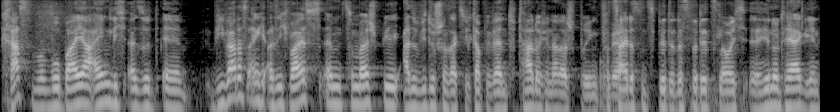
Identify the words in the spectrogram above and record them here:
Krass, wo, wobei ja eigentlich, also äh, wie war das eigentlich? Also ich weiß ähm, zum Beispiel, also wie du schon sagst, ich glaube, wir werden total durcheinander springen. Verzeiht es uns bitte, das wird jetzt, glaube ich, äh, hin und her gehen.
